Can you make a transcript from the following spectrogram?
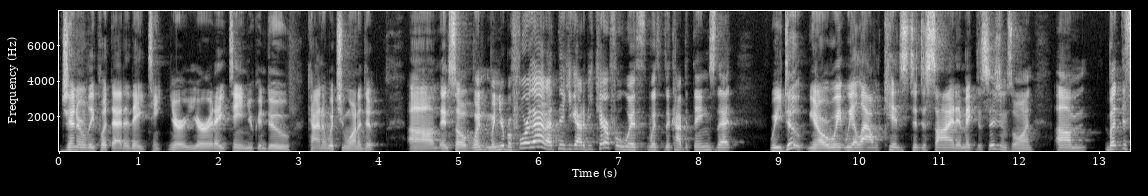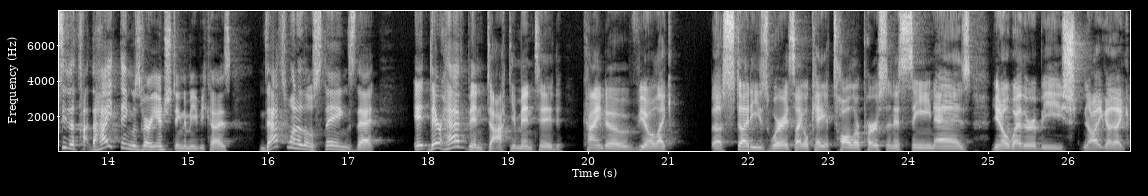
generally put that at 18. You're you're at 18. You can do kind of what you want to do. Um, and so when, when you're before that, I think you got to be careful with with the type of things that we do. You know, we, we allow kids to decide and make decisions on. Um, but to see the the height thing was very interesting to me because that's one of those things that it there have been documented kind of you know like uh, studies where it's like okay a taller person is seen as you know whether it be you know, like like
